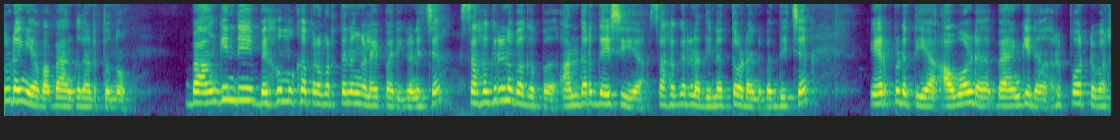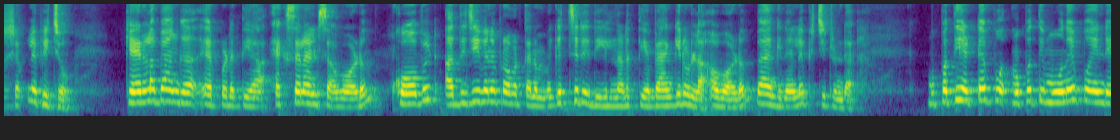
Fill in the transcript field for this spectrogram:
തുടങ്ങിയവ ബാങ്ക് നടത്തുന്നു. ബാങ്കിന്റെ ബഹുമുഖ പ്രവർത്തനങ്ങളെ പരിഗണിച്ച് സഹകരണ വകുപ്പ് അന്തർദേശീയ സഹകരണ ദിനത്തോടനുബന്ധിച്ച് ഏർപ്പെടുത്തിയ അവാർഡ് ബാങ്കിന് റിപ്പോർട്ട് വർഷം ലഭിച്ചു. കേരള ബാങ്ക് ഏർപ്പെടുത്തിയ എക്സലൻസ് അവാർഡും കോവിഡ് അതിജീവന പ്രവർത്തനം മികച്ച രീതിയിൽ നടത്തിയ ബാങ്കിനുള്ള അവാർഡും ബാങ്കിന് ലഭിച്ചിട്ടുണ്ട്. മുപ്പത്തിയെട്ട് മുപ്പത്തി മൂന്ന് പോയിന്റ്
